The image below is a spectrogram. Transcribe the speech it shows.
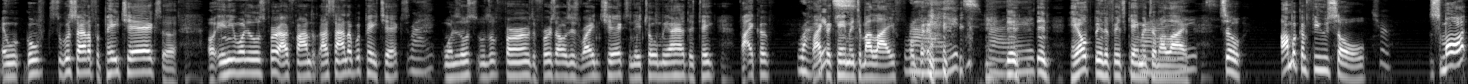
and we'll go so go sign up for Paychex or or any one of those firms. I found I signed up with Paychex. Right. One of those those firms. At first, I was just writing checks, and they told me I had to take FICA. Right. FICA came into my life. Right, then, right. then health benefits came into my life. So I'm a confused soul sure. smart,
